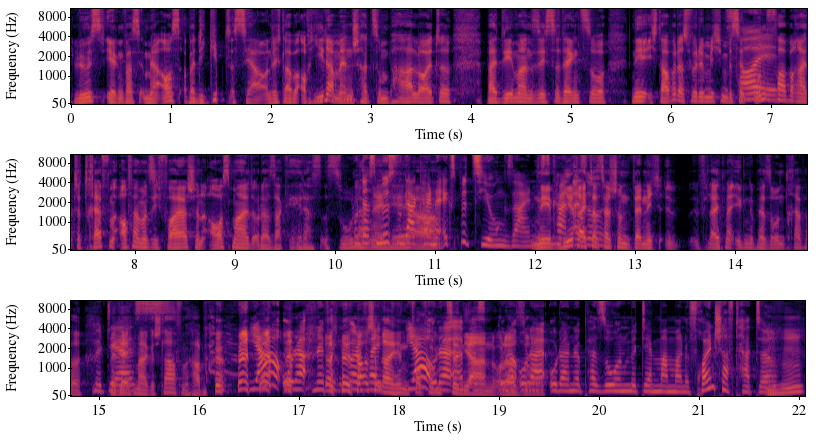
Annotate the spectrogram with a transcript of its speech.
löst irgendwas in mir aus, aber die gibt es ja. Und ich glaube, auch jeder mhm. Mensch hat so ein paar Leute, bei denen man sich so denkt, so, nee, ich glaube, das würde mich ein bisschen Voll. unvorbereitet treffen, auch wenn man sich vorher schon ausmalt oder sagt, hey, das ist so lange Und das müssen her. gar keine Ex-Beziehungen sein. Das nee, kann, mir reicht also das ja schon, wenn ich äh, vielleicht mal irgendeine Person treffe, mit der, mit der ich mal geschlafen habe. Ja, oder, ne, oder vielleicht, ja, oder, Jahren oder, oder, so. oder, oder, eine Person, mit der man mal eine Freundschaft hatte. Mhm.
